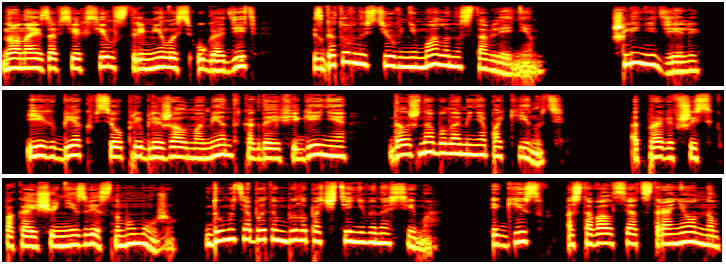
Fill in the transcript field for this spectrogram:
Но она изо всех сил стремилась угодить и с готовностью внимала наставлениям. Шли недели, и их бег все приближал момент, когда Эфигения — должна была меня покинуть, отправившись к пока еще неизвестному мужу. Думать об этом было почти невыносимо. Эгисф оставался отстраненным,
